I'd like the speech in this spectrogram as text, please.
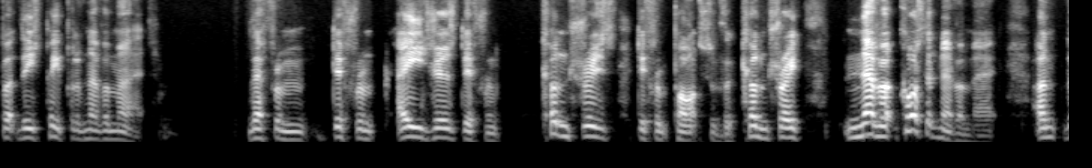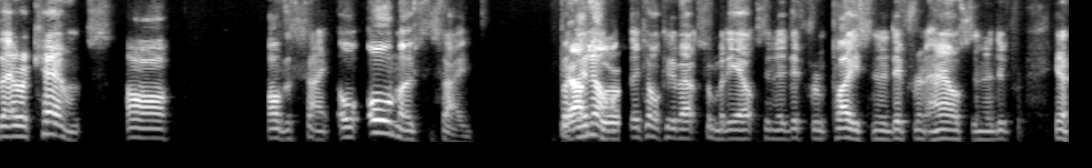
but these people have never met. They're from different ages, different countries, different parts of the country. Never, of course, they've never met, and their accounts are are the same or almost the same. But Yeah, they're not. They're talking about somebody else in a different place, in a different house, in a different, you know.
